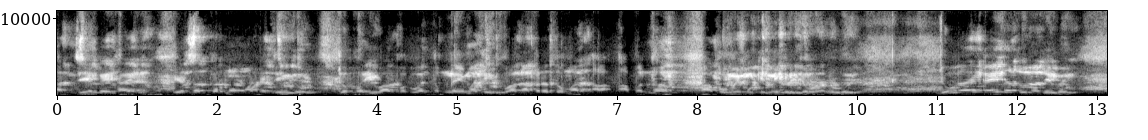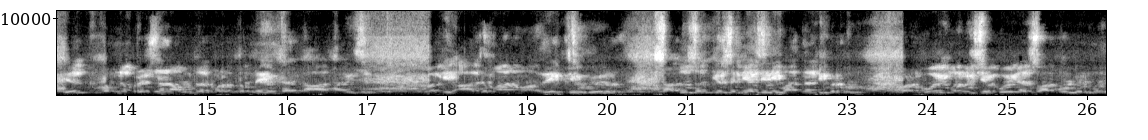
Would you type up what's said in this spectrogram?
અને જે કંઈ થાય ને, એ સત્કર્મો માટે જીવજો. જો ફરીવાર ભગવાન તમને એમાંથી ઊભા ના કરે, તો મારે આ આ પંથ આ ભૂમિ મૂકી નીકળી જવાનું ભાઈ જોરાએ કઈ થતું નથી ભાઈ. એ તમને પ્રશ્નના ઉત્તર મળે, તમને એમ થાય આ થાય છે. બાકી આ જમાનામાં હરેક જીવ વેરો સાધુ સંત કે સંન્યાસીની વાત નથી કરતો. પણ કોઈ મનુષ્ય કોઈને સ્વાર્થ વગર મદદ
